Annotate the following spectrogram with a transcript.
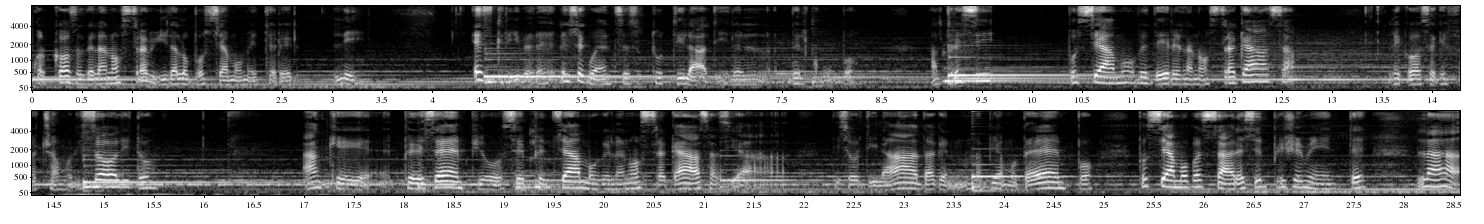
qualcosa della nostra vita lo possiamo mettere lì e scrivere le sequenze su tutti i lati del, del cubo. Altresì possiamo vedere la nostra casa, le cose che facciamo di solito, anche per esempio se pensiamo che la nostra casa sia disordinata, che non abbiamo tempo, possiamo passare semplicemente la,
